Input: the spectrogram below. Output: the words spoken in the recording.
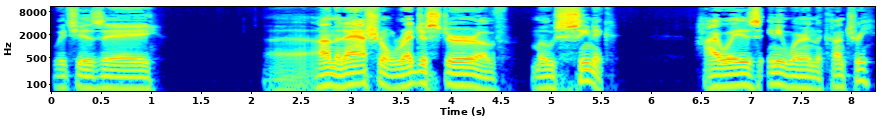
which is a uh, on the National Register of most scenic highways anywhere in the country.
